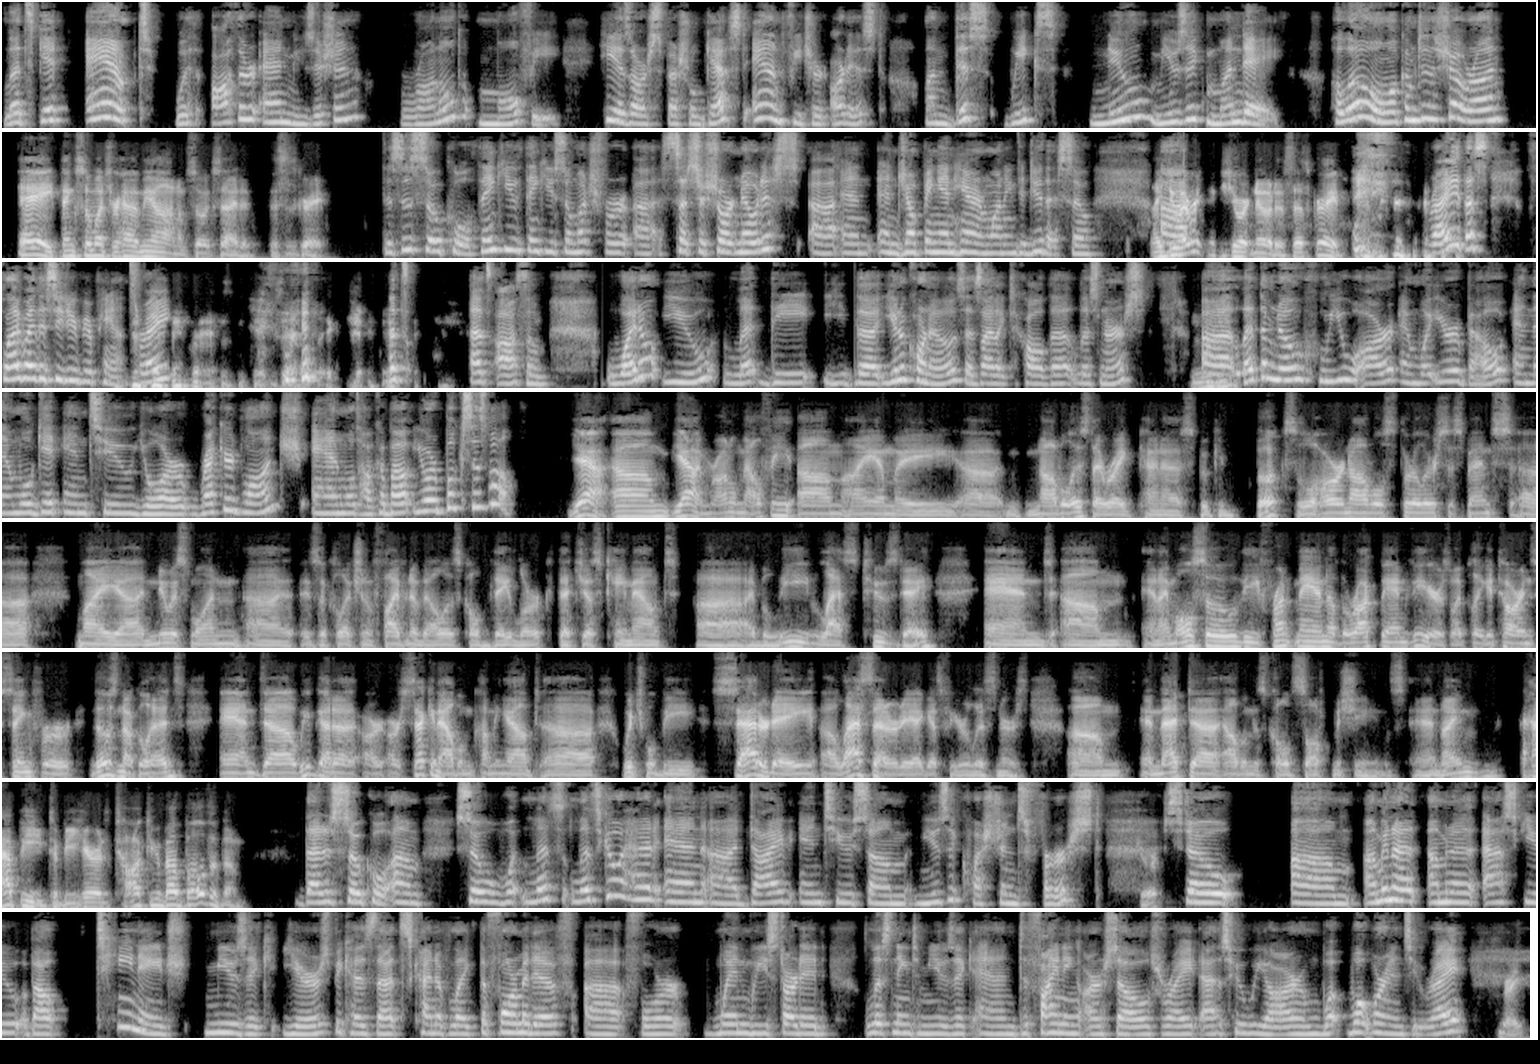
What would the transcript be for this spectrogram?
Let's get amped with author and musician Ronald Malfi. He is our special guest and featured artist on this week's New Music Monday. Hello and welcome to the show, Ron. Hey, thanks so much for having me on. I'm so excited. This is great. This is so cool. Thank you. Thank you so much for uh, such a short notice uh, and and jumping in here and wanting to do this. So I do Uh, everything short notice. That's great. right, that's fly by the seat of your pants, right? exactly. That's that's awesome. Why don't you let the the unicornos, as I like to call the listeners, uh, Mhm. let them know who you are and what you're about, and then we'll get into your record launch and we'll talk about your books as well. Yeah, um, yeah, I'm Ronald Malfi. Um, I am a uh, novelist. I write kind of spooky books, little horror novels, thriller, suspense. Uh, my uh, newest one uh, is a collection of five novellas called They Lurk that just came out, uh, I believe, last Tuesday. And um, and I'm also the front man of the rock band Veer, so I play guitar and sing for those knuckleheads. And uh, we've got a, our, our second album coming out, uh, which will be Saturday, uh, last Saturday, I guess, for your listeners. Um, and that uh, album is called Soft Machines. And I'm happy to be here to talk to you about both of them. That is so cool. Um, so what, let's let's go ahead and uh, dive into some music questions first. Sure. So um, I'm gonna I'm gonna ask you about teenage music years because that's kind of like the formative uh, for when we started listening to music and defining ourselves right as who we are and what what we're into, right? Right.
